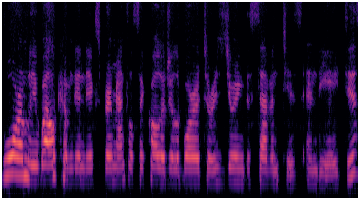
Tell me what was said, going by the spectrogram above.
warmly welcomed in the experimental psychology laboratories during the 70s and the 80s.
